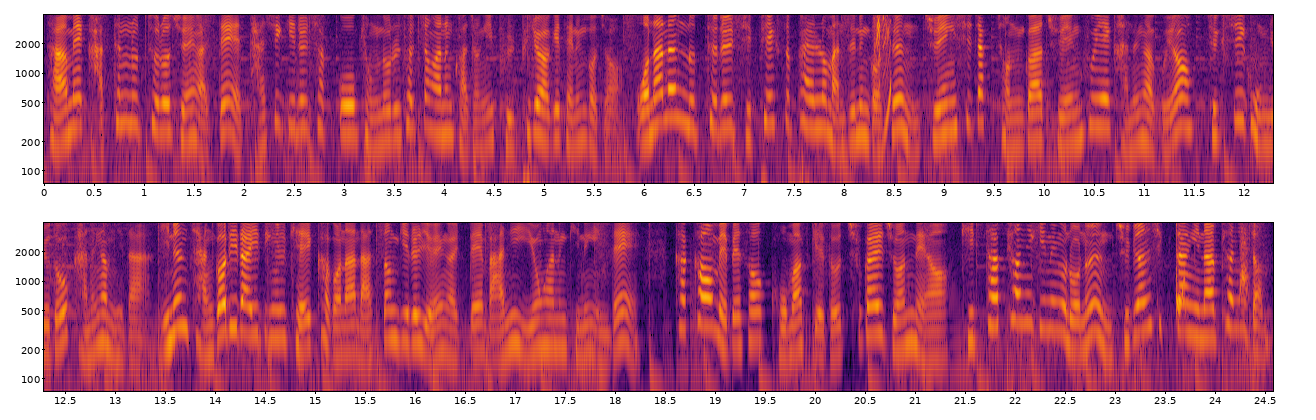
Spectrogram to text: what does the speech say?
다음에 같은 루트로 주행할 때 다시 길을 찾고 경로를 설정하는 과정이 불필요하게 되는 거죠. 원하는 루트를 GPX 파일로 만드는 것은 주행 시작 전과 주행 후에 가능하고요. 즉시 공유도 가능합니다. 이는 장거리 라이딩을 계획하거나 낯선 길을 여행할 때 많이 이용하는 기능인데 카카오 맵에서 고맙게도 추가해 주었네요. 기타 편의 기능으로는 주변 식당이나 편의점,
